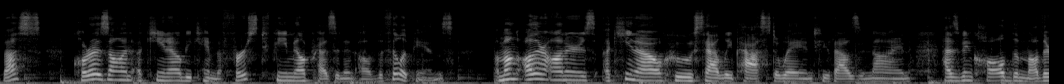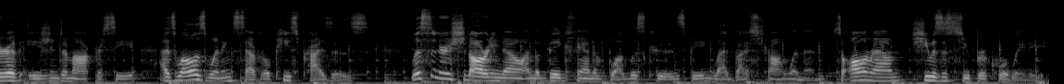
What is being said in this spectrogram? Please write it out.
Thus, Corazon Aquino became the first female president of the Philippines. Among other honors, Aquino, who sadly passed away in 2009, has been called the mother of Asian democracy, as well as winning several peace prizes. Listeners should already know I'm a big fan of bloodless coups being led by strong women, so all around, she was a super cool lady.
